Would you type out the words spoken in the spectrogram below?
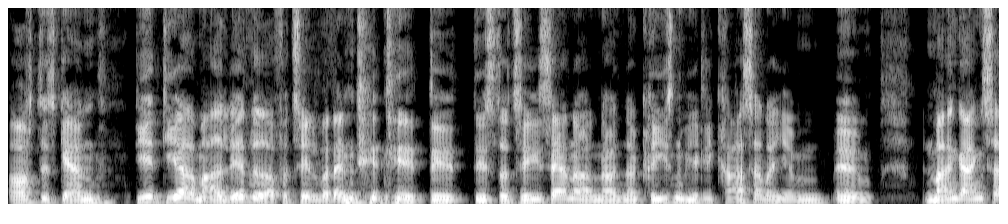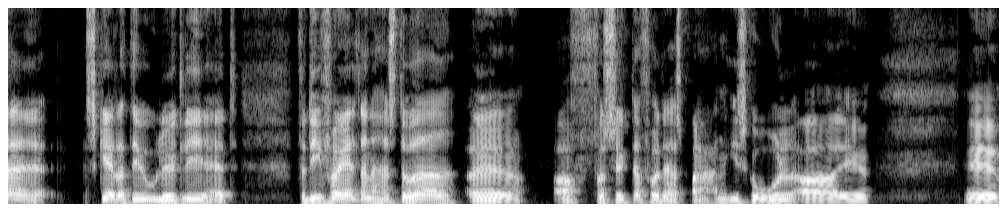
oftest gerne, de, de er meget let ved at fortælle, hvordan det, det, det, det står til, især når, når, når krisen virkelig krasser derhjemme. Øh, men mange gange så øh, sker der det ulykkelige, at fordi forældrene har stået øh, og forsøgt at få deres barn i skole, og øh, øh,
